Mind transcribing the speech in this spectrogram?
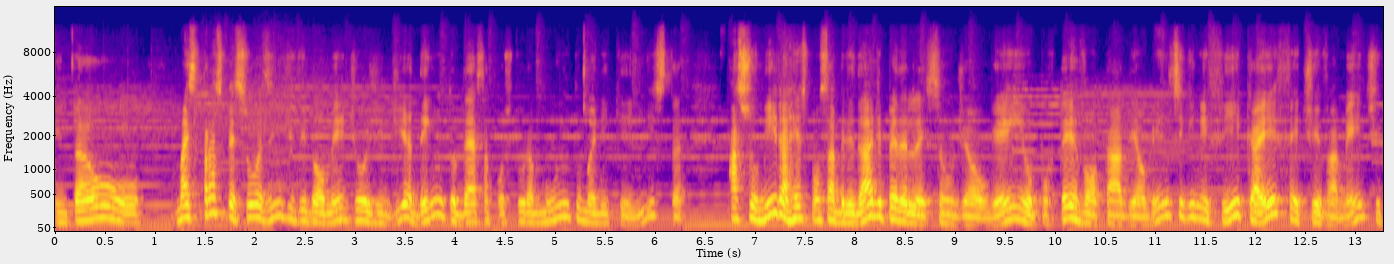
Então, mas para as pessoas individualmente, hoje em dia, dentro dessa postura muito maniqueísta, assumir a responsabilidade pela eleição de alguém ou por ter votado em alguém significa efetivamente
